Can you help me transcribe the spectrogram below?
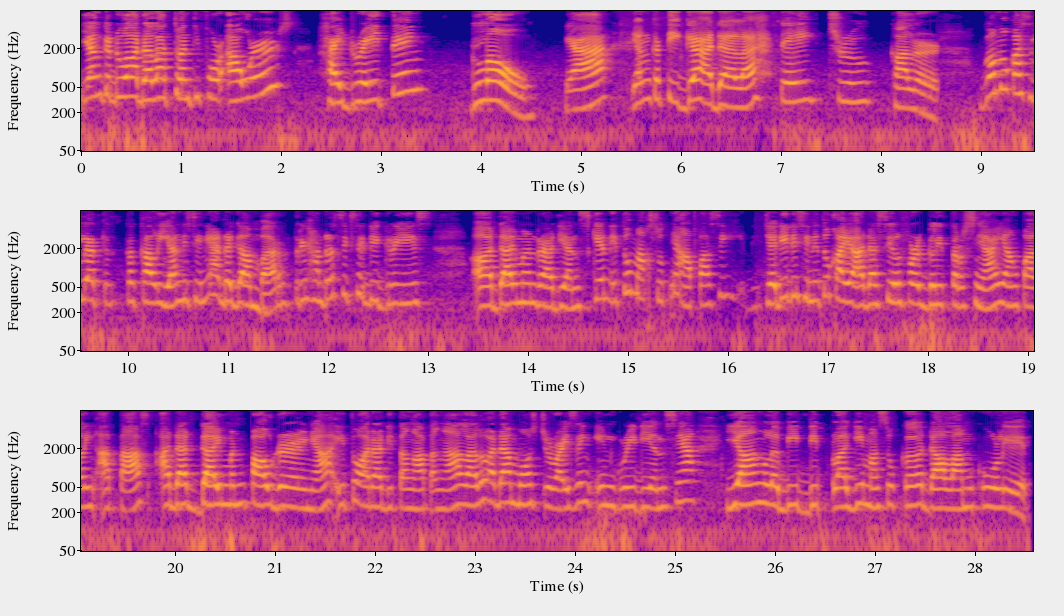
Yang kedua adalah 24 hours hydrating glow ya. Yang ketiga adalah stay true color. Gue mau kasih lihat ke, ke kalian di sini ada gambar 360 degrees uh, diamond radiant skin itu maksudnya apa sih? Jadi di sini tuh kayak ada silver glittersnya yang paling atas, ada diamond powdernya itu ada di tengah-tengah, lalu ada moisturizing ingredientsnya yang lebih deep lagi masuk ke dalam kulit.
